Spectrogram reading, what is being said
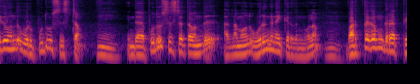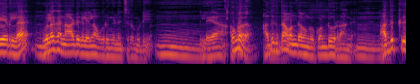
இது வந்து ஒரு புது சிஸ்டம். இந்த புது சிஸ்டத்தை வந்து அது நம்ம வந்து ஒருங்கிணைக்கிறதன் மூலம் வர்த்தகம்ங்கிற பேர்ல உலக நாடுகளை எல்லாம் ஒருங்கிணைச்சிட முடியும். இல்லையா? அதுக்கு தான் வந்து அவங்க கொண்டு வர்றாங்க. அதுக்கு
